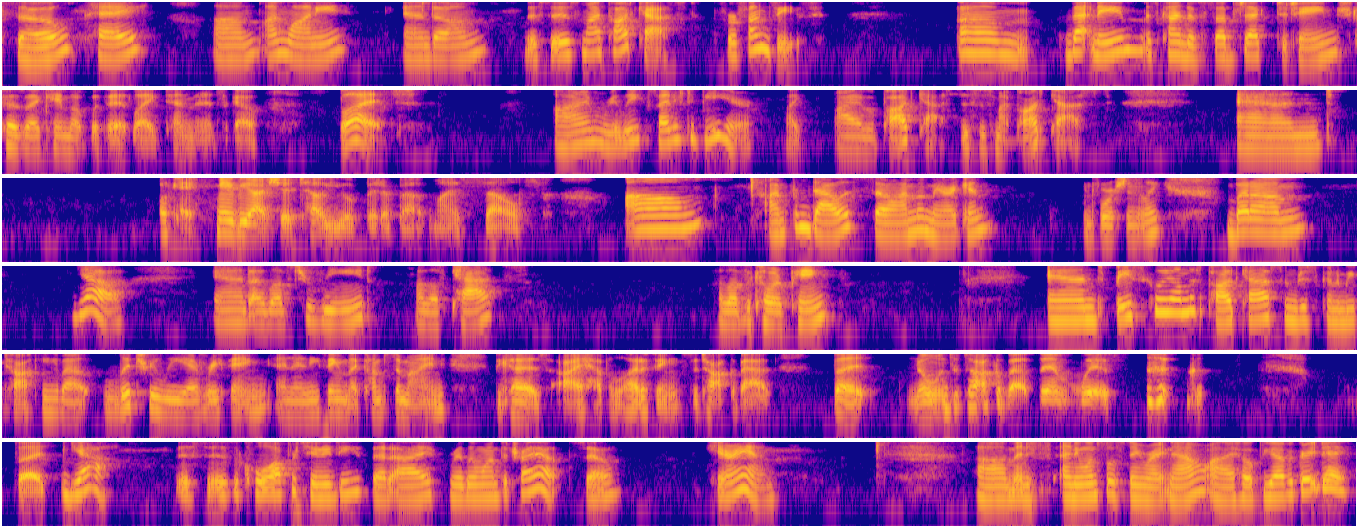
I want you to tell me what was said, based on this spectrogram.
So, hey, um, I'm Lonnie, and um, this is my podcast for funsies. Um, that name is kind of subject to change because I came up with it like 10 minutes ago. But I'm really excited to be here. Like, I have a podcast. This is my podcast. And okay, maybe I should tell you a bit about myself. Um, I'm from Dallas, so I'm American, unfortunately. But um, yeah, and I love to read. I love cats. I love the color pink. And basically, on this podcast, I'm just going to be talking about literally everything and anything that comes to mind because I have a lot of things to talk about, but no one to talk about them with. but yeah, this is a cool opportunity that I really want to try out. So here I am. Um, and if anyone's listening right now, I hope you have a great day.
